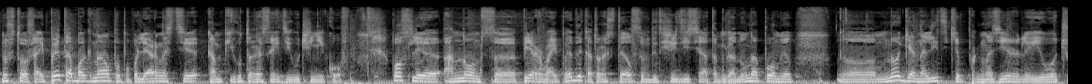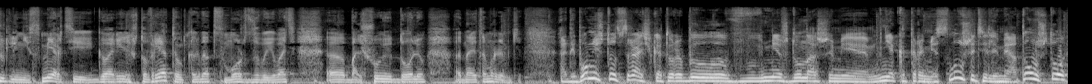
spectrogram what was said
Ну что ж, iPad обогнал по популярности компьютеры среди учеников. После анонса первого iPad, который состоялся в 2010 году, напомню, э, многие аналитики прогнозировали его чуть ли не смерти и говорили, что вряд ли он когда-то сможет завоевать э, большую долю э, на этом рынке. А ты помнишь тот срач, который был между нашими некоторыми слушателями о том, что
